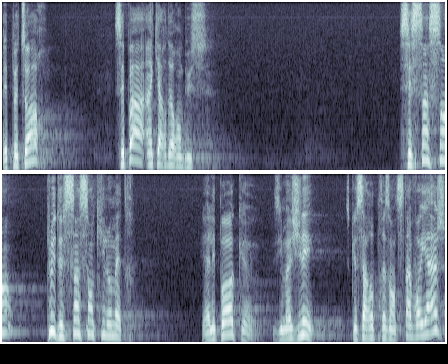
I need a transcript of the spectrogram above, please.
et Petor, c'est pas un quart d'heure en bus. C'est 500, plus de 500 kilomètres. Et à l'époque, vous imaginez que ça représente. C'est un voyage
